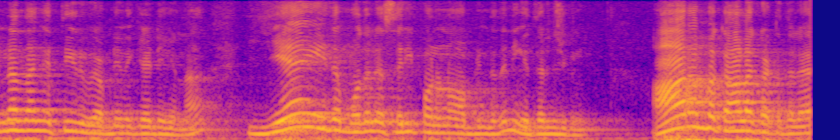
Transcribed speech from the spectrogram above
என்னதாங்க தீர்வு அப்படின்னு கேட்டிங்கன்னா ஏன் இதை முதல்ல சரி பண்ணணும் அப்படின்றத நீங்கள் தெரிஞ்சுக்கணும். ஆரம்ப காலகட்டத்தில்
